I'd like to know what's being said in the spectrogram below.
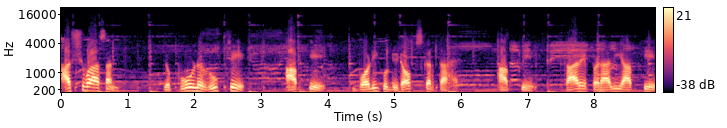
आश्वासन जो पूर्ण रूप से आपके बॉडी को डिटॉक्स करता है। आपके कार्य प्रणाली आपके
